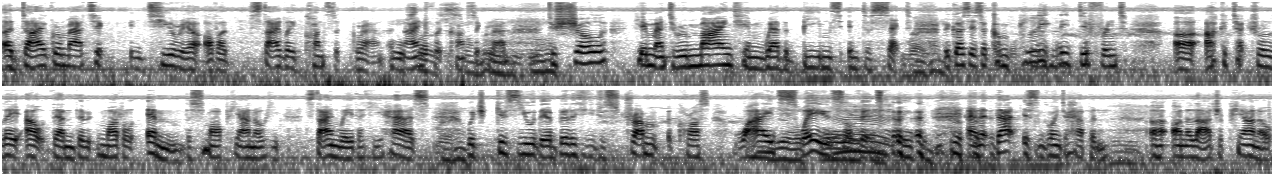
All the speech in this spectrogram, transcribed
a diagrammatic interior of a Steinway concert grand, a Full nine foot concert grand, really? to show him and to remind him where the beams intersect. Right. Because it's a completely different uh, architectural layout than the Model M, the small piano he, Steinway that he has, which gives you the ability to strum across wide Yeah, swathes of it. and that isn't going to happen uh, on a larger piano.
